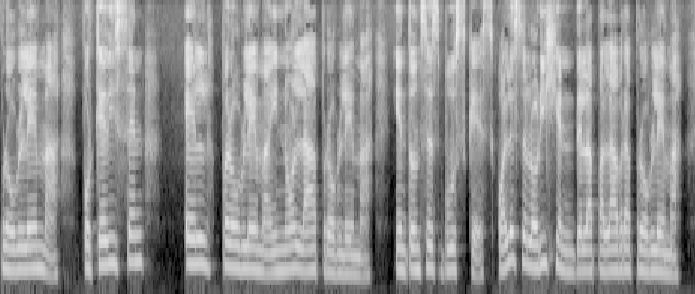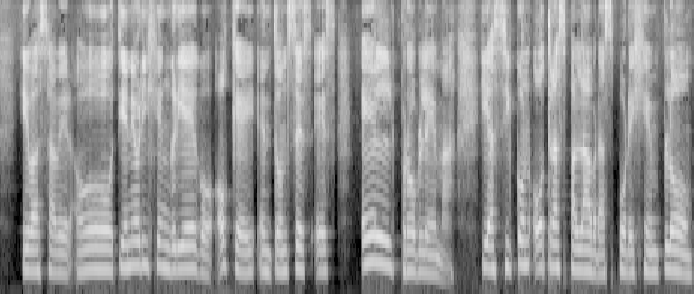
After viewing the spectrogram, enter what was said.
problema, ¿por qué dicen el problema y no la problema? Y entonces busques cuál es el origen de la palabra problema. Y vas a ver, oh, tiene origen griego, ok, entonces es el problema. Y así con otras palabras, por ejemplo,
